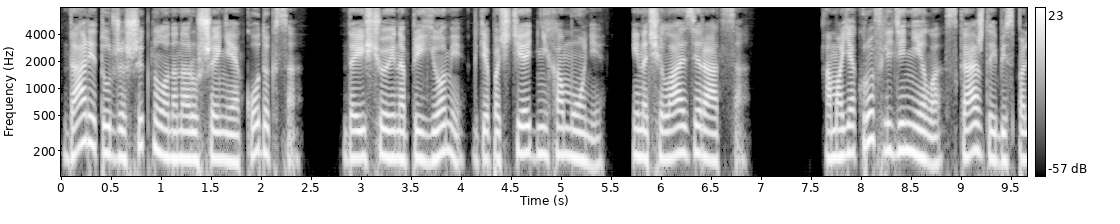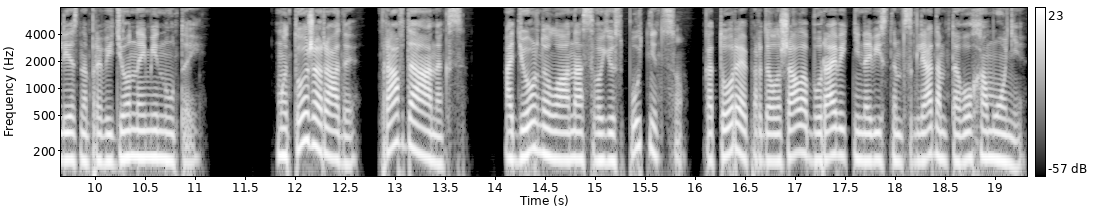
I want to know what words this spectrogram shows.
Дарья тут же шикнула на нарушение кодекса, да еще и на приеме, где почти одни хамони, и начала озираться а моя кровь леденела с каждой бесполезно проведенной минутой. Мы тоже рады, правда, Анекс? Одернула она свою спутницу, которая продолжала буравить ненавистным взглядом того хамони.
